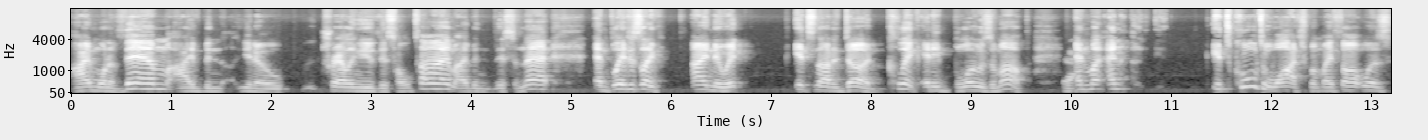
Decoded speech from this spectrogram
I'm one of them. I've been, you know, trailing you this whole time. I've been this and that. And Blade is like, I knew it. It's not a dud. Click. And he blows him up. Yeah. And my and it's cool to watch, but my thought was,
